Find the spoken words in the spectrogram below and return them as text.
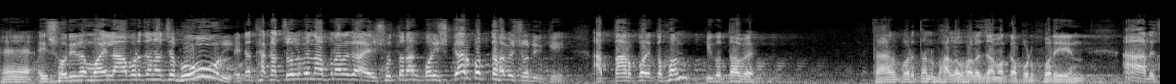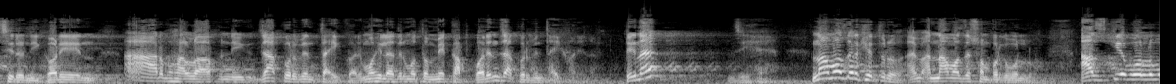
হ্যাঁ এই শরীরে ময়লা আবর্জনা হচ্ছে ভুল। এটা থাকা চলবে না আপনার গায়ে। সুতরাং পরিষ্কার করতে হবে শরীরকে। আর তারপরে তখন কি করতে হবে? তারপরে তখন ভালো ভালো জামা কাপড় পরেন, আর চিরনি করেন, আর ভালো আপনি যা করবেন তাই করেন। মহিলাদের মতো মেকআপ করেন, যা করবেন তাই করেন ঠিক না? জি হ্যাঁ। নামাজের ক্ষেত্র, আমি নামাজের সম্পর্কে বলব। আজকে বলব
